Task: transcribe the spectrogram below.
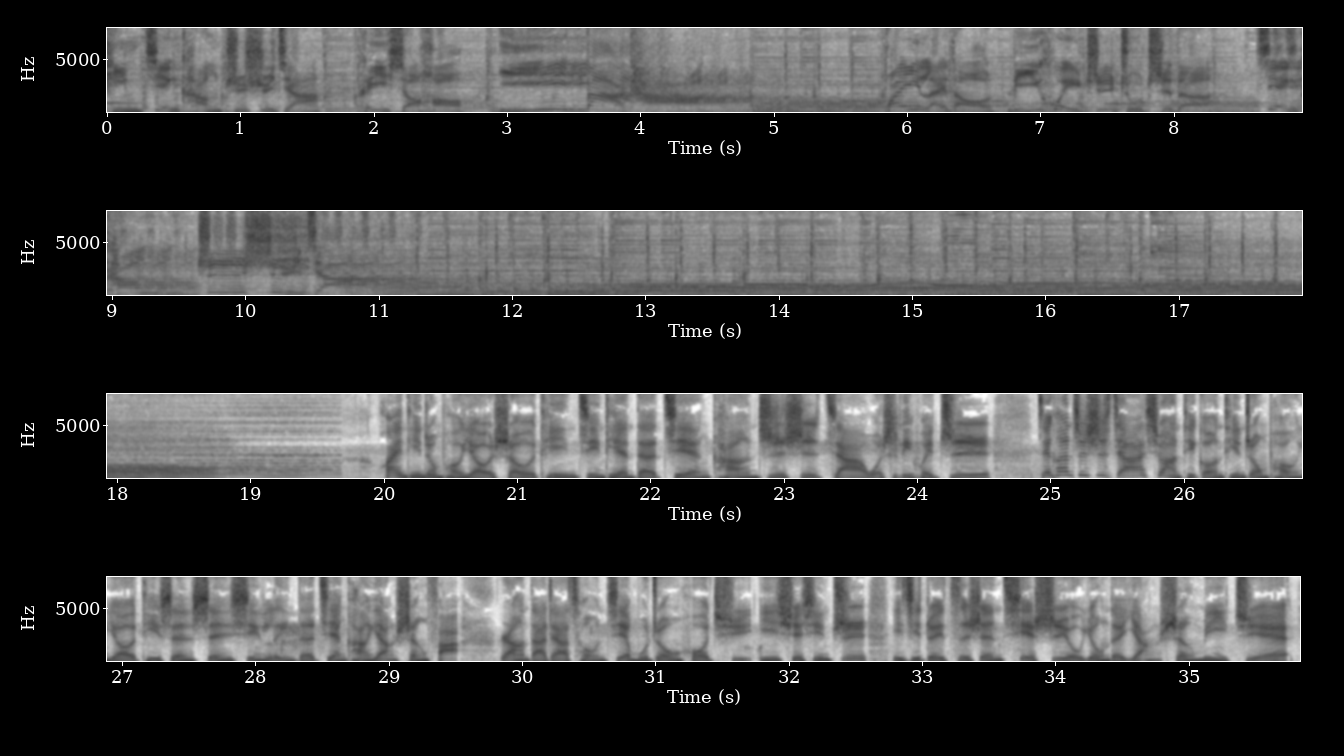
听健康知识家，可以消耗一大卡。欢迎来到黎慧芝主持的健康知识家。欢迎听众朋友收听今天的健康知识家，我是李慧芝。健康知识家希望提供听众朋友提升身心灵的健康养生法，让大家从节目中获取医学新知以及对自身切实有用的养生秘诀。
